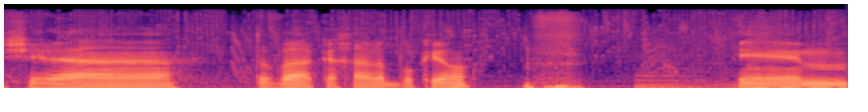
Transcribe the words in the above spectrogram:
שאלה טובה ככה על הבוקר. אמ,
